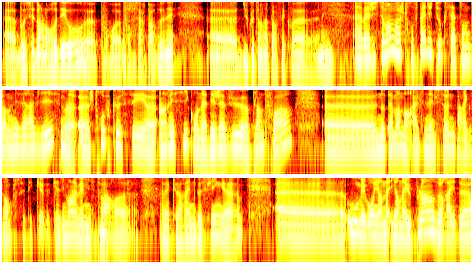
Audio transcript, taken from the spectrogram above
à bosser dans le rodéo pour, pour se faire pardonner. Euh, du coup, t'en as pensé quoi, Anaïs? Ah bah Justement, moi, je trouve pas du tout que ça tombe dans le misérabilisme. Euh, je trouve que c'est euh, un récit qu'on a déjà vu plein de fois, notamment dans Alf Nelson, par exemple, où c'était quasiment la même histoire mm. avec Ryan Gosling. où, mais bon, il y, en a, y en a eu plein. The Rider,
